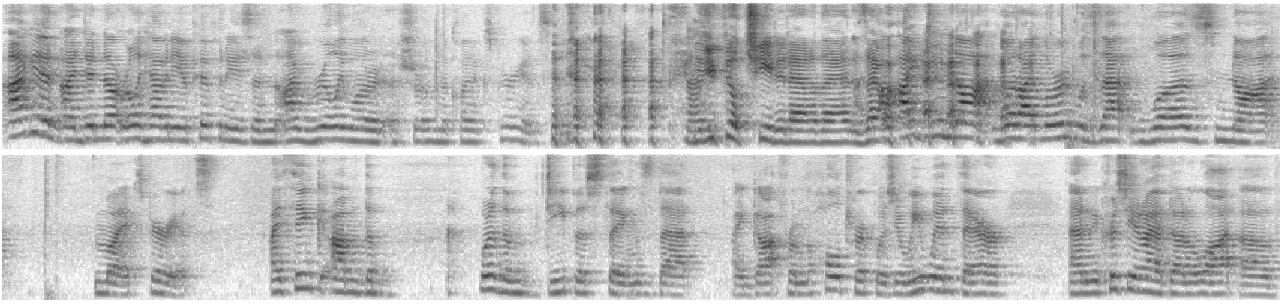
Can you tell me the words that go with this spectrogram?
Again, I did not really have any epiphanies, and I really wanted a Shirley MacLaine experience. And Did you feel cheated out of that? Is that what? I, I do not. What I learned was that was not my experience. I think um, the one of the deepest things that I got from the whole trip was you know, we went there, and I mean, Kristie and I have done a lot of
